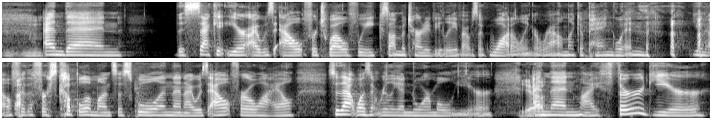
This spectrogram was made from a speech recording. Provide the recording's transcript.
mm-hmm. and then the second year I was out for 12 weeks on maternity leave. I was like waddling around like a penguin, you know, for the first couple of months of school. And then I was out for a while. So that wasn't really a normal year. Yeah. And then my third year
